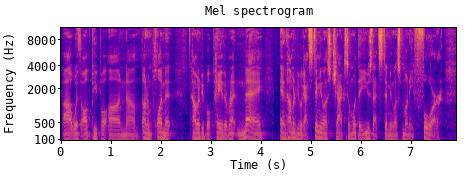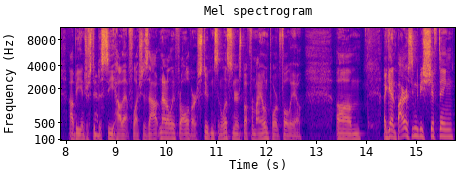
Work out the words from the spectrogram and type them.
uh, with all the people on um, unemployment, how many people pay the rent in May and how many people got stimulus checks and what they use that stimulus money for. I'll be interested yeah. to see how that flushes out, not only for all of our students and listeners, but for my own portfolio. Um, again, buyers seem to be shifting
